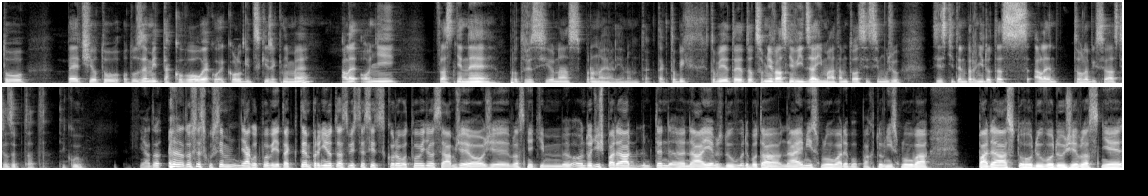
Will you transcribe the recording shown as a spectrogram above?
tu péči o tu, o tu zemi takovou, jako ekologicky řekněme, ale oni vlastně ne, protože si o nás pronajali jenom tak. Tak to, bych, to, by, to je to, co mě vlastně víc zajímá. Tam to asi si můžu zjistit ten první dotaz, ale tohle bych se vás chtěl zeptat. Děkuju. Já to, na to se zkusím nějak odpovědět. Tak ten první dotaz, vy jste si skoro odpověděl sám, že jo, že vlastně tím, on totiž padá ten eh, nájem z důvodu, nebo ta nájemní smlouva, nebo pachtovní smlouva, padá z toho důvodu, že vlastně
